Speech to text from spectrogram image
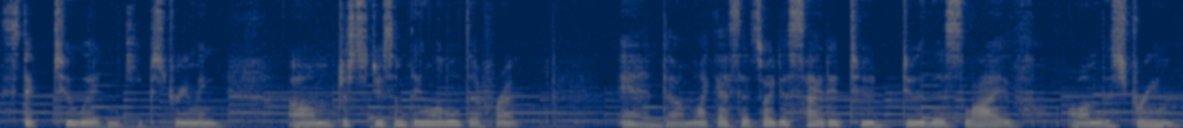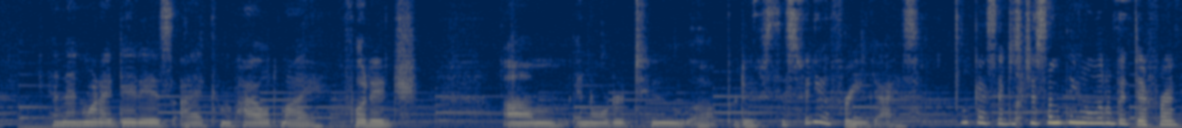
stick to it and keep streaming, um, just to do something a little different. And um, like I said, so I decided to do this live on the stream. And then what I did is I compiled my footage um, in order to uh, produce this video for you guys. Like I said, it's just something a little bit different.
